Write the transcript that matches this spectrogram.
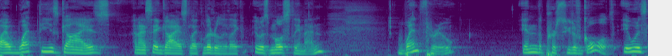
by what these guys, and I say guys like literally, like it was mostly men, went through in the pursuit of gold. It was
